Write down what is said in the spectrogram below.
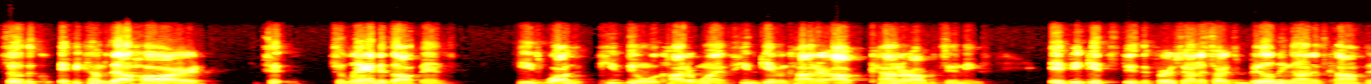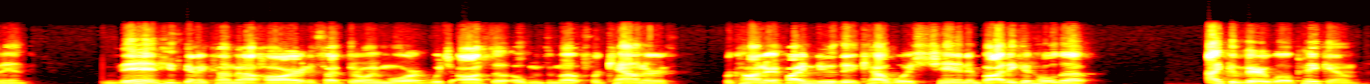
So the, if he comes out hard to to land his offense, he's walk, he's doing what Conor wants. He's giving Conor op, counter opportunities. If he gets through the first round and starts building on his confidence, then he's going to come out hard and start throwing more, which also opens him up for counters for Conor. If I knew the Cowboys' chin and body could hold up, I could very well pick him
